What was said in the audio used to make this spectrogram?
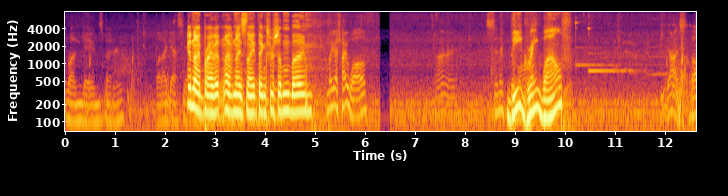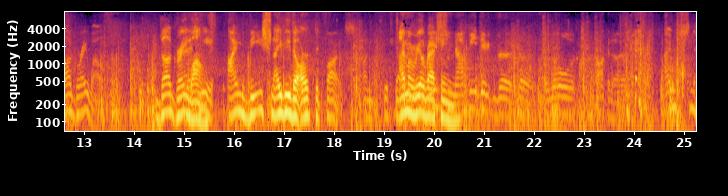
run games better. But I guess yeah. Good night, Private. Have a nice night. Thanks for stopping by. Oh my gosh, hi Wolf. Hi. Cynic The Grey Wolf? Yeah, it's the Grey Wolf. The Grey Wolf. I'm the Schneibie the Arctic Fox. On Twitch. I'm a real You should raccoon. not be the the, the, the little crocodile. I'm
